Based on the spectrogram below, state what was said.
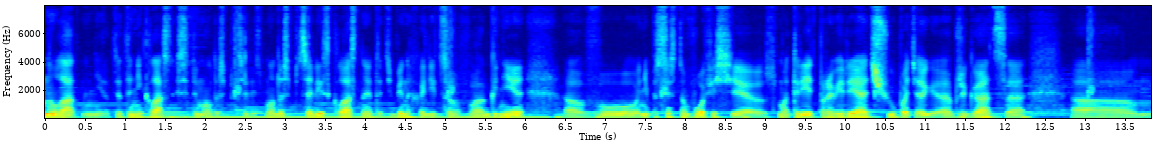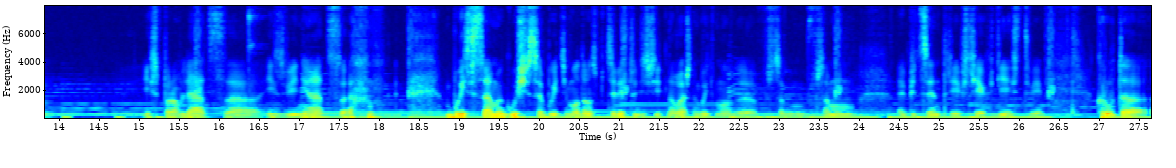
Ну ладно, нет, это не классно, если ты молодой специалист. Молодой специалист классно, это тебе находиться в огне, э, в, непосредственно в офисе, смотреть, проверять, щупать, обжигаться, э, исправляться, извиняться. быть в самой гуще событий. Молодому специалисту действительно важно быть э, в самом эпицентре всех действий. Круто,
